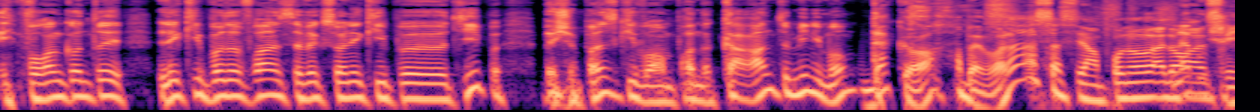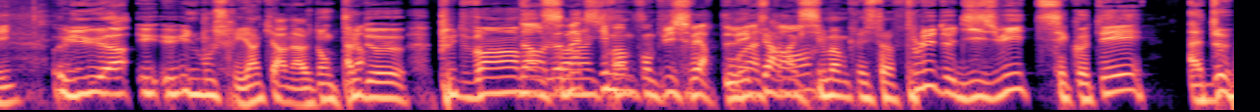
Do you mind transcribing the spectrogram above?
il faut rencontrer l'équipe de France avec son équipe euh, type, ben, je pense qu'ils vont en prendre 40 minimum. D'accord. Ah Ben voilà, ça c'est un prono. Alors, La boucherie. une, une boucherie, un carnage. Donc plus Alors- de plus de 20, Non, 25, le maximum 30. qu'on puisse faire l'écart maximum, Christophe. plus de 18, c'est coté à 2.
